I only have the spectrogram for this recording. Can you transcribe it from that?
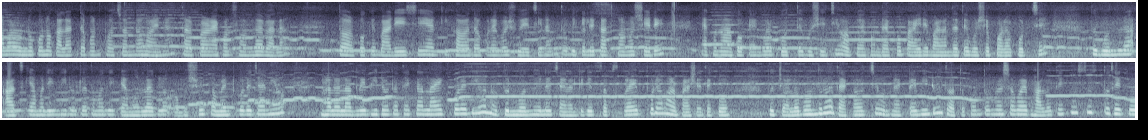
আমার অন্য কোনো কালার তেমন পছন্দ হয় না। তারপর এখন সন্ধ্যাবেলা। তো অর্ককে বাড়ি এসে আর কি খাওয়া দাওয়া করে একবার শুয়েছিলাম। তো বিকেলের কাজকর্ম সেরে এখন অর্ককে একবার পড়তে বসেছি। অর্ক এখন দেখো বাইরে বারান্দাতে বসে পড়া করছে। তো বন্ধুরা, আজকে আমার এই ভিডিওটা তোমাদের কেমন লাগল অবশ্যই কমেন্ট করে জানিও। ভালো লাগলে ভিডিওটাতে একটা লাইক করে দিও। নতুন বন্ধু হলে চ্যানেলটিকে সাবস্ক্রাইব করে আমার পাশে থেকো। তো চলো বন্ধুরা, দেখা হচ্ছে অন্য একটা ভিডিও ততক্ষণ তোমরা সবাই ভালো থেকো, সুস্থ থেকো।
